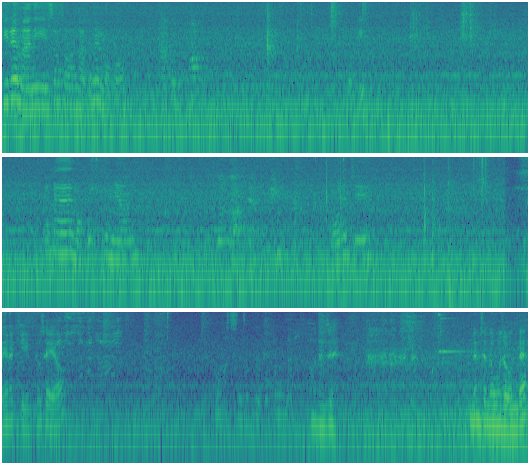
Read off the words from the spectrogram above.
기름 많이 있어서 나중에 먹어. 고기? 그래 먹고 싶으면 모르지. 어떠세요? 와 진짜 배고픈데. 어 냄새 냄새 너무 좋은데?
